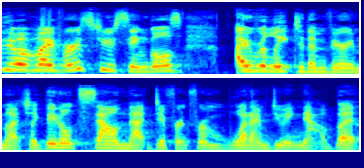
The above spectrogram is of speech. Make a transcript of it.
my first two singles, I relate to them very much. Like they don't sound that different from what I'm doing now. But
